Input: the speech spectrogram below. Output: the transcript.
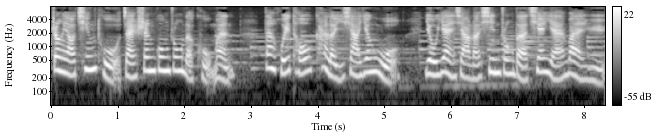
正要倾吐在深宫中的苦闷，但回头看了一下鹦鹉。又咽下了心中的千言万语。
